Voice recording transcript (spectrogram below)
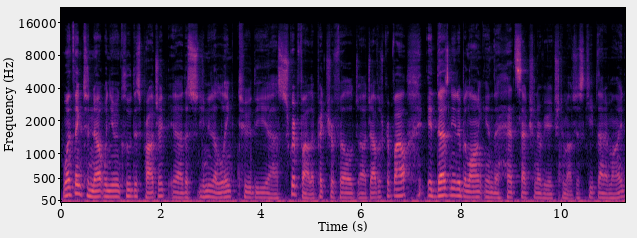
One thing to note when you include this project, uh, this you need a link to the uh, script file, the Picturefill uh, JavaScript file. It does need to belong in the head section of your HTML. Just keep that in mind.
